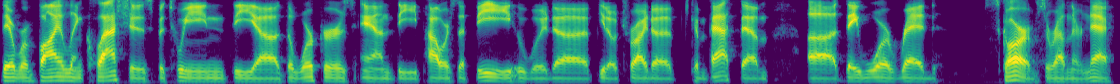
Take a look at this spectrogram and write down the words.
there were violent clashes between the uh, the workers and the powers that be who would uh, you know try to combat them. Uh, they wore red scarves around their neck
